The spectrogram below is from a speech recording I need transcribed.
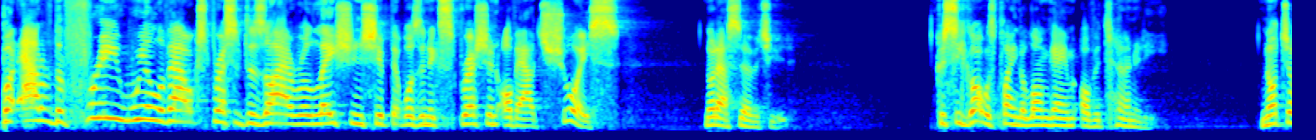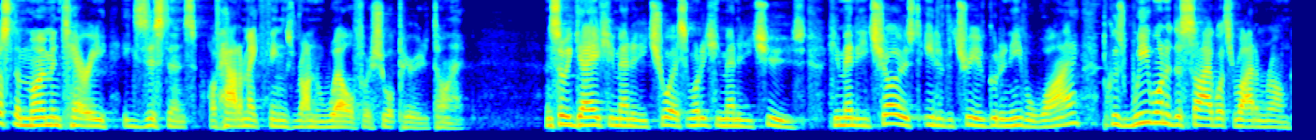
but out of the free will of our expressive desire, relationship that was an expression of our choice not our servitude. Because, see, God was playing the long game of eternity, not just the momentary existence of how to make things run well for a short period of time. And so he gave humanity choice. And what did humanity choose? Humanity chose to eat of the tree of good and evil. Why? Because we want to decide what's right and wrong.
